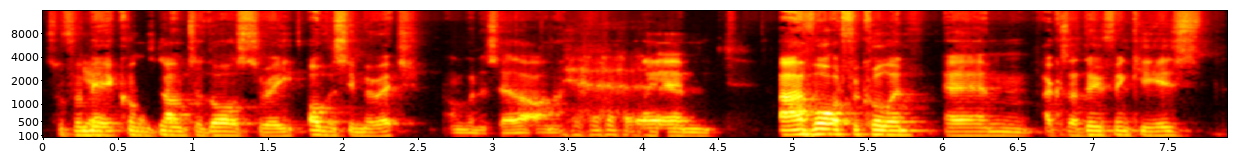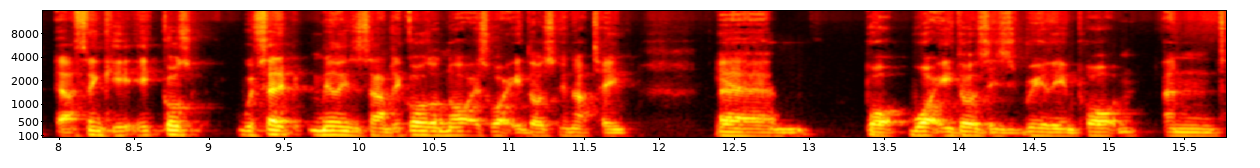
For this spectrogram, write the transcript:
So for yeah. me, it comes down to those three. Obviously, Muric. I'm going to say that, aren't I? Yeah. Um, I voted for Cullen um, because I do think he is I think it, it, goes. We've said it millions of times. It goes unnoticed what he does in that team. Yeah. Um, but what he does is really important. And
